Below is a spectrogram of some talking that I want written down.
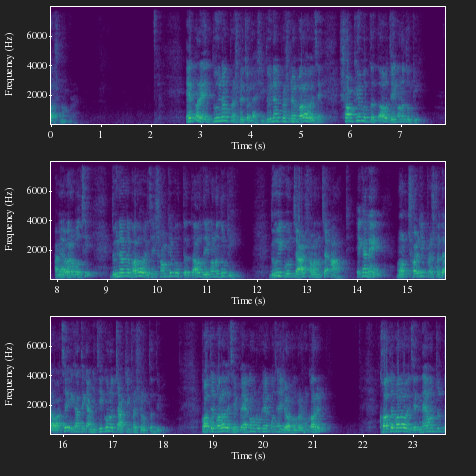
দশ নম্বর। এরপরে দুই নং প্রশ্নে চলে আসি। দুই নং প্রশ্নে বলা হয়েছে, সংক্ষেপ উত্তর দাও যে কোনো দুটি। আমি আবারও বলছি, দুই নঙ্গে বলা হয়েছে, সংক্ষেপে উত্তর দাও যে কোনো দুটি। দুই গুণ চার সমান হচ্ছে আট। এখানে মোট ছয়টি প্রশ্ন দেওয়া আছে, এখান থেকে আমি যে কোনো চারটি প্রশ্নের উত্তর দিব। কতে বলা হয়েছে, বেগম রোকেয়া কোথায় জন্মগ্রহণ করেন? খতে বলা হয়েছে নেমন্ত্রিত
